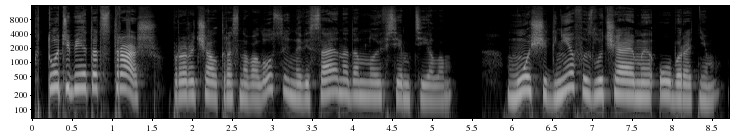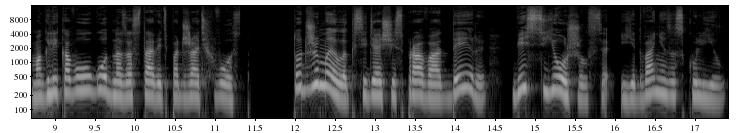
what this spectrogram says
«Кто тебе этот страж?» – прорычал красноволосый, нависая надо мной всем телом. Мощь и гнев, излучаемые оборотнем, могли кого угодно заставить поджать хвост. Тот же Мелок, сидящий справа от Дейры, весь съежился и едва не заскулил.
